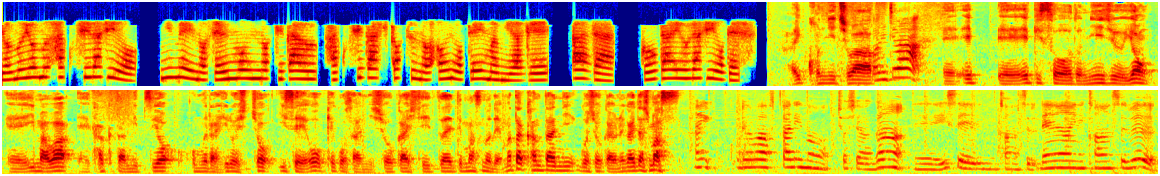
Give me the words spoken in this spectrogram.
読む読む博士ラジオ。2名の専門の違う博士が一つの本をテーマに挙げ、あーだ、広大ラジオです。はい、こんにちはこん。にちは。えーエえーエピソード24、えー今は、えー角田光代、穂村博著、異性をけこさんに紹介していただいてますので、また簡単にご紹介お願いいたします。はい、これは二人の著者が、えー異性に関する恋愛に関する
